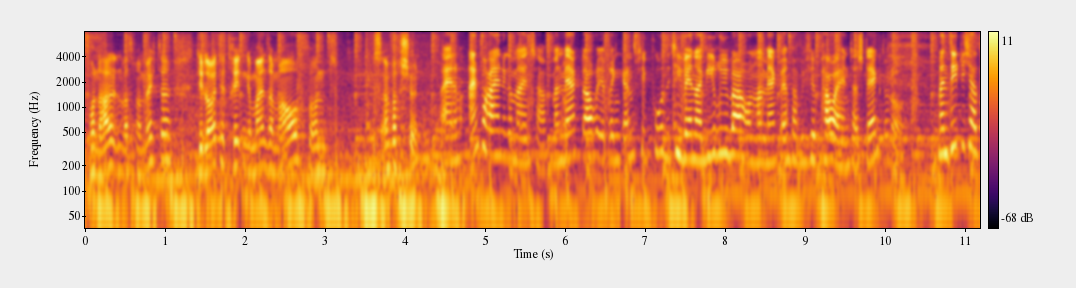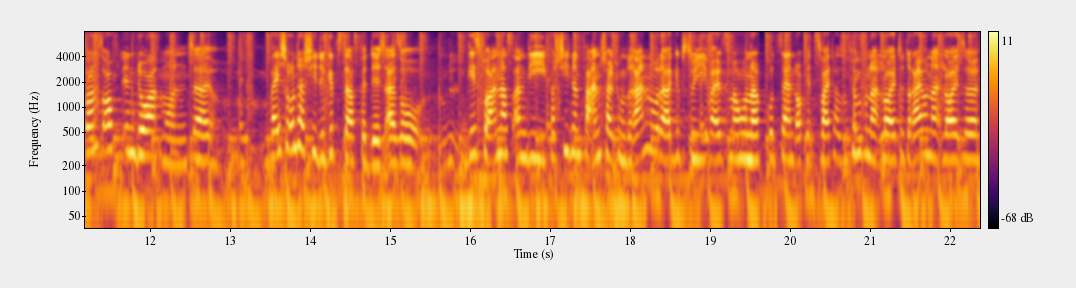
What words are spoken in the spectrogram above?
von halten, was man möchte. Die Leute treten gemeinsam auf und ist einfach schön. Eine, einfach eine Gemeinschaft. Man merkt auch, ihr bringt ganz viel positive Energie rüber und man merkt einfach, wie viel Power hintersteckt. Genau. Man sieht dich ja sonst oft in Dortmund. Äh, welche Unterschiede gibt es da für dich? Also gehst du anders an die verschiedenen Veranstaltungen dran oder gibst du jeweils mal 100 Prozent, ob jetzt 2500 Leute, 300 Leute?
